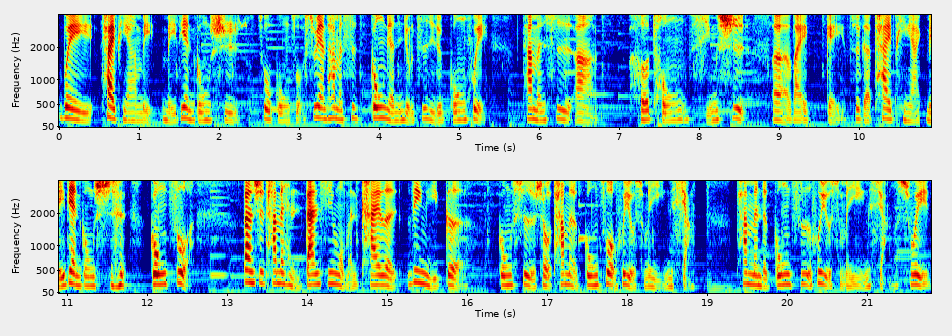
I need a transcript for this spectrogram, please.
为太平洋煤煤电公司做工作，虽然他们是工人，有自己的工会，他们是啊、呃、合同形式呃来给这个太平洋煤电公司工作。但是他们很担心，我们开了另一个公司的时候，他们的工作会有什么影响？他们的工资会有什么影响？所以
